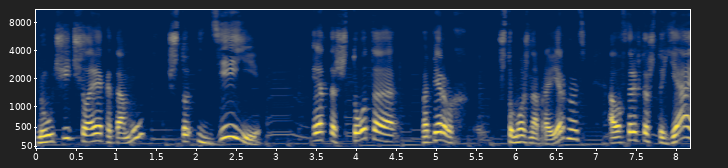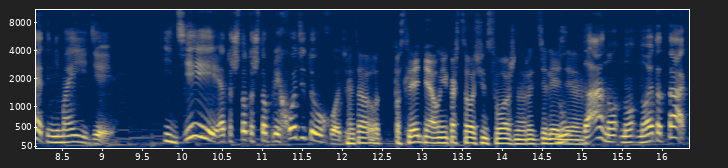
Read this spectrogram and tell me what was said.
Научить человека тому, что идеи — это что-то, во-первых, что можно опровергнуть, а во-вторых, то, что я — это не мои идеи идеи — это что-то, что приходит и уходит. Это вот последнее, мне кажется, очень сложно разделение. Ну, да, но, но, но это так.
